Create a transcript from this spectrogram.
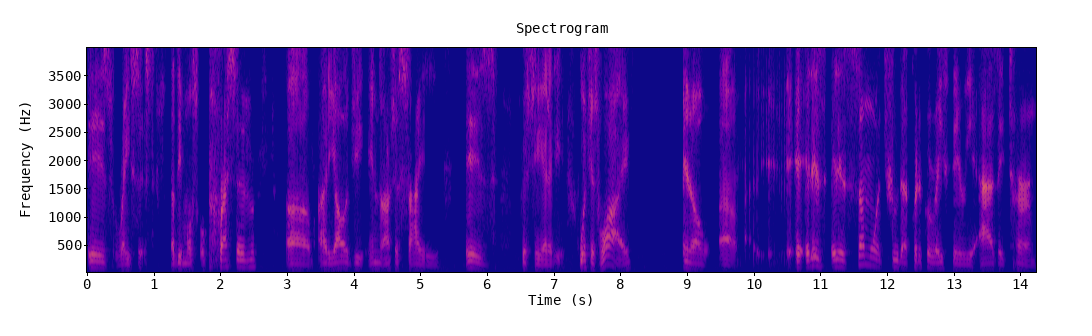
is racist. That the most oppressive uh, ideology in our society is Christianity, which is why, you know, um, it, it is it is somewhat true that critical race theory as a term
